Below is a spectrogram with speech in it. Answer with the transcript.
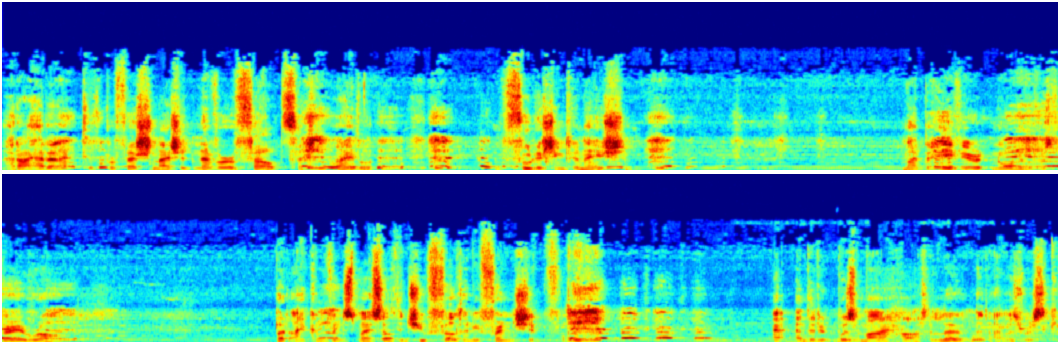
Had I had an active profession, I should never have felt such an idle and foolish inclination. My behavior at Norland was very wrong. But I convinced myself that you felt any friendship for me. And that it was my heart alone that I was risking.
